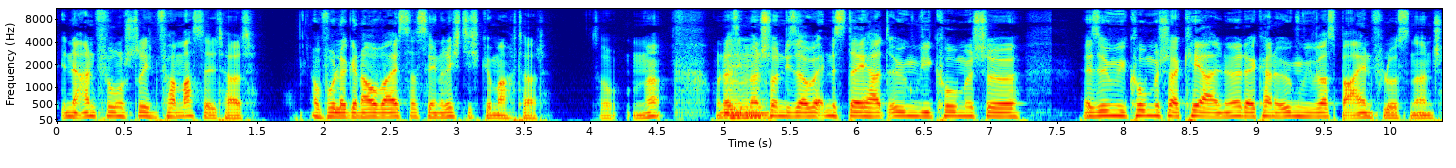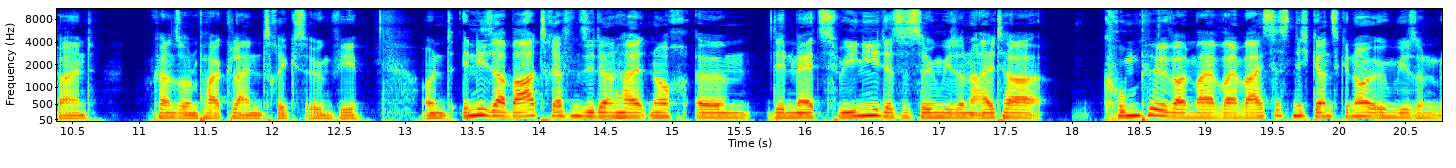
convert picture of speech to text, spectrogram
in Anführungsstrichen vermasselt hat. Obwohl er genau weiß, dass er ihn richtig gemacht hat. So, ne? Und da sieht Mhm. man schon, dieser Wednesday hat irgendwie komische, er ist irgendwie komischer Kerl, ne? Der kann irgendwie was beeinflussen anscheinend. Kann so ein paar kleine Tricks irgendwie. Und in dieser Bar treffen sie dann halt noch ähm, den Matt Sweeney, das ist irgendwie so ein alter Kumpel, weil man, man weiß es nicht ganz genau, irgendwie so ein,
